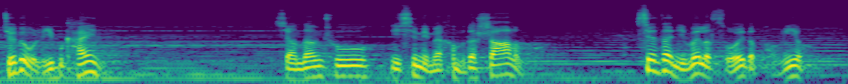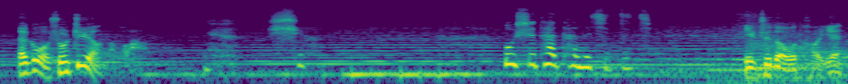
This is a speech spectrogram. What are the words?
觉得我离不开你？想当初你心里面恨不得杀了我，现在你为了所谓的朋友，来跟我说这样的话。是啊，我是太看得起自己。你知道我讨厌你，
